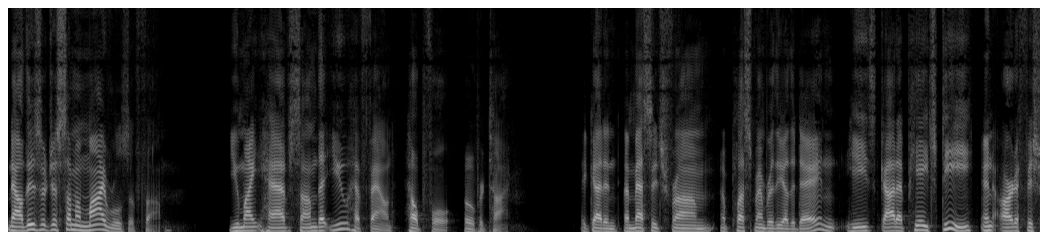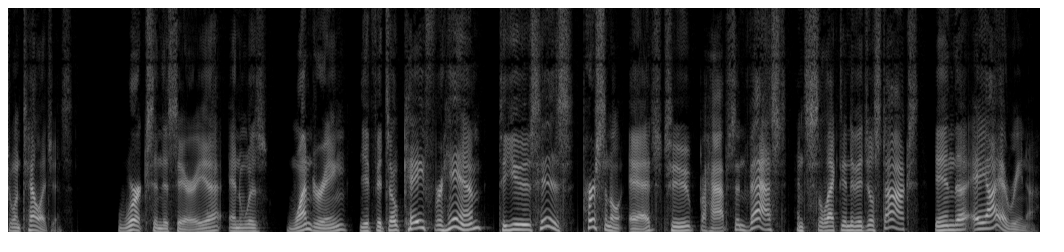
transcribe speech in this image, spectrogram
Now, these are just some of my rules of thumb. You might have some that you have found helpful over time. I got an, a message from a Plus member the other day, and he's got a PhD in artificial intelligence, works in this area, and was wondering if it's okay for him to use his personal edge to perhaps invest and select individual stocks in the AI arena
